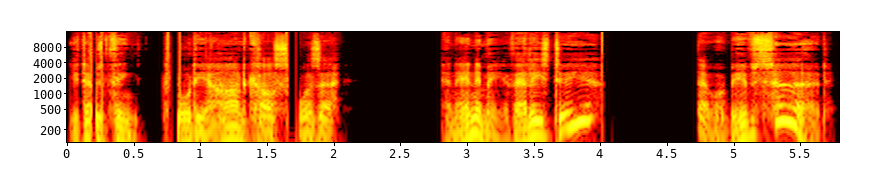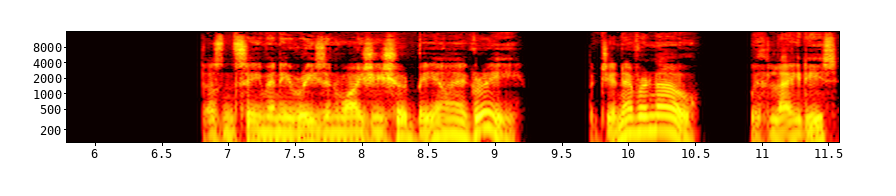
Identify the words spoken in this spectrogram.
You don't think Claudia Hardcastle was a an enemy of Ellie's, do you? That would be absurd. Doesn't seem any reason why she should be, I agree. But you never know, with ladies.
